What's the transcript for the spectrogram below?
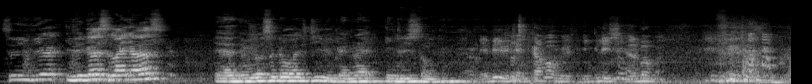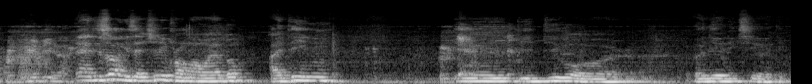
So if you if you guys like us, yeah, then we also do OSG. We can write English song. Maybe we can come up with English album. Maybe lah. And this song is actually from our album. I think it will be due or earlier next year. I think.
